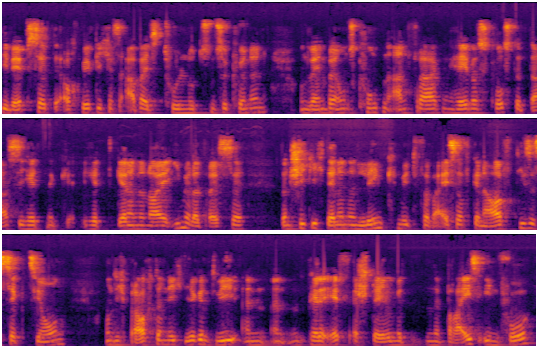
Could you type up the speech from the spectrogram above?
die Webseite auch wirklich als Arbeitstool nutzen zu können. Und wenn bei uns Kunden anfragen, hey, was kostet das? Ich hätte, ich hätte gerne eine neue E-Mail-Adresse, dann schicke ich denen einen Link mit Verweis auf genau auf diese Sektion und ich brauche dann nicht irgendwie ein, ein PDF erstellen mit einer Preisinfo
